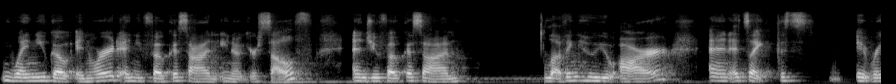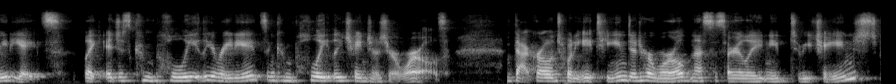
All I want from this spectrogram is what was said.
when you go inward and you focus on, you know, yourself and you focus on loving who you are. And it's like this, it radiates, like it just completely radiates and completely changes your world. That girl in 2018, did her world necessarily need to be changed?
